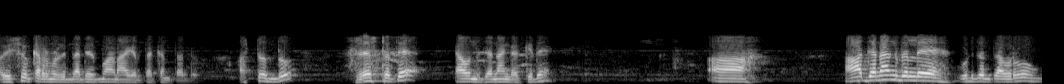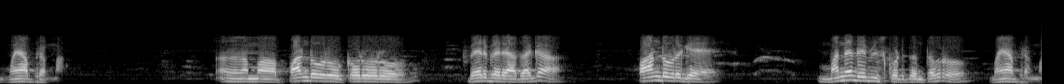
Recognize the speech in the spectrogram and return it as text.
ವಿಶ್ವಕರ್ಮರಿಂದ ನಿರ್ಮಾಣ ಆಗಿರ್ತಕ್ಕಂಥದ್ದು. ಅಷ್ಟೊಂದು ಶ್ರೇಷ್ಠತೆ ಆ ಒಂದು ಜನಾಂಗಕ್ಕಿದೆ. ಆ, ಆ ಜನಾಂಗದಲ್ಲೇ ಹುಟ್ಟಿದಂಥವರು ಮಯಾಬ್ರಹ್ಮ. ನಮ್ಮ ಪಾಂಡವರು ಕೌರವರು ಬೇರೆ ಬೇರೆ ಆದಾಗ ಪಾಂಡವರಿಗೆ ಮನೆ ನಿರ್ಮಿಸಿಕೊಟ್ಟಂಥವರು ಮಯಾಬ್ರಹ್ಮ.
